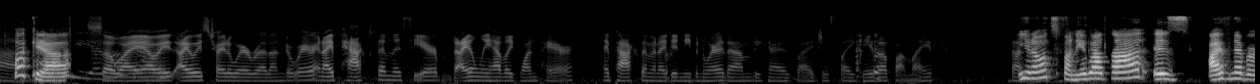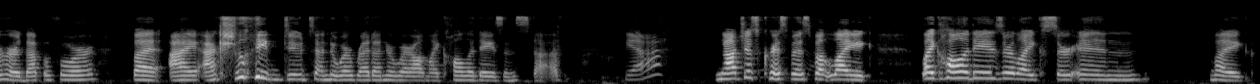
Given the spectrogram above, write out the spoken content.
Um, fuck yeah So love I always I always try to wear red underwear, and I packed them this year. I only have like one pair. I packed them, and I didn't even wear them because I just like gave up on life. That you know what's funny about that is i've never heard that before but i actually do tend to wear red underwear on like holidays and stuff Yeah. not just Christmas, but like like holidays or like certain like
